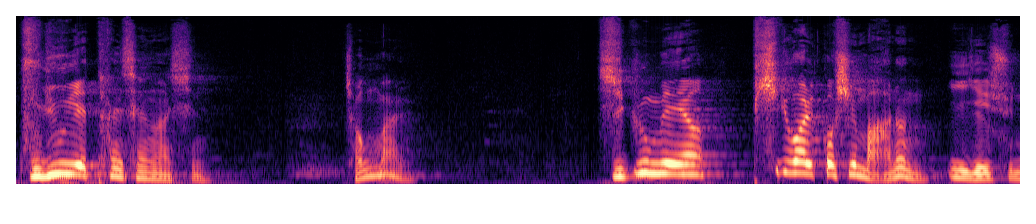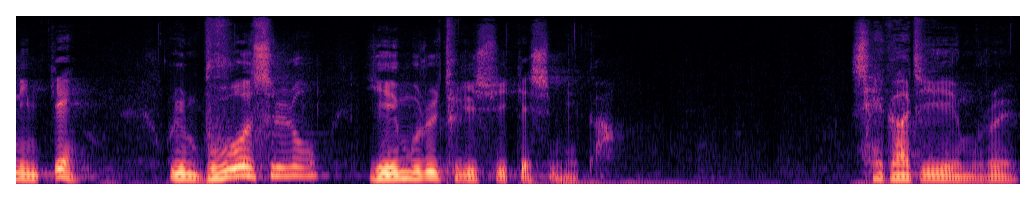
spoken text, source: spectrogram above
구유에 탄생하신 정말 지금에야 필요할 것이 많은 이 예수님께 우리는 무엇을로 예물을 드릴 수 있겠습니까? 세 가지 예물을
